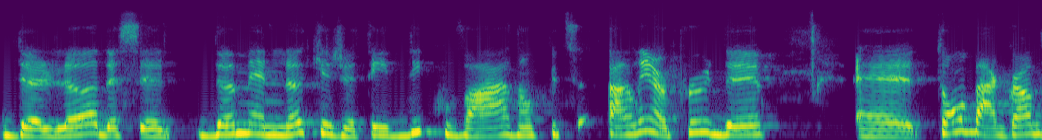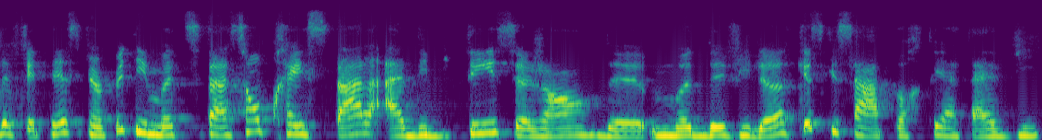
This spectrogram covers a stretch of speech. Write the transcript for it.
de là, de ce domaine-là que je t'ai découvert. Donc, peux-tu parler un peu de ton background de fitness et un peu tes motivations principales à débuter ce genre de mode de vie-là? Qu'est-ce que ça a apporté à ta vie?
